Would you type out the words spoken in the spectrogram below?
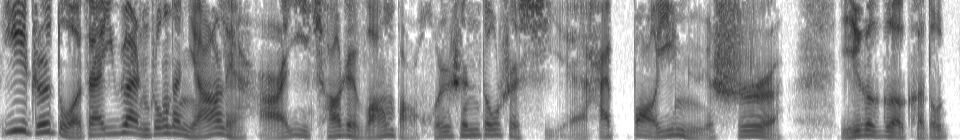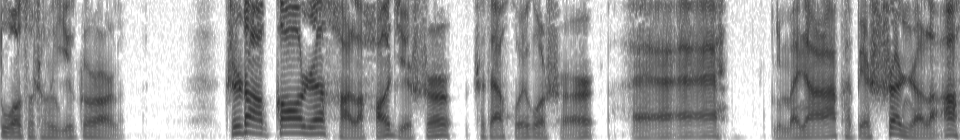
一直躲在院中的娘俩一瞧这王宝浑身都是血，还抱一女尸，一个个可都哆嗦成一个了。直到高人喊了好几声，这才回过神儿。哎哎哎哎，你们娘俩可别渗着了啊！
